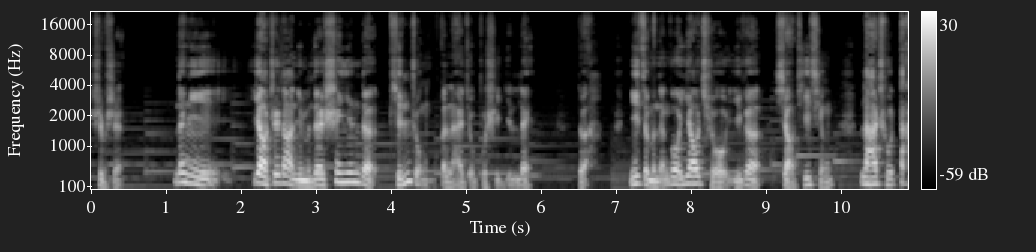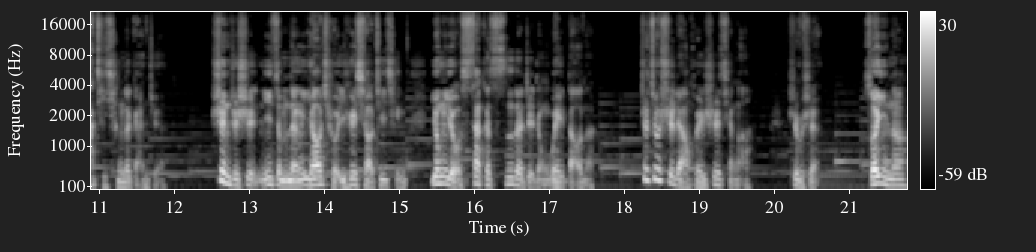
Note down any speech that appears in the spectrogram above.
是不是？那你要知道，你们的声音的品种本来就不是一类，对吧？你怎么能够要求一个小提琴拉出大提琴的感觉？甚至是你怎么能要求一个小提琴拥有萨克斯的这种味道呢？这就是两回事情啊，是不是？所以呢，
